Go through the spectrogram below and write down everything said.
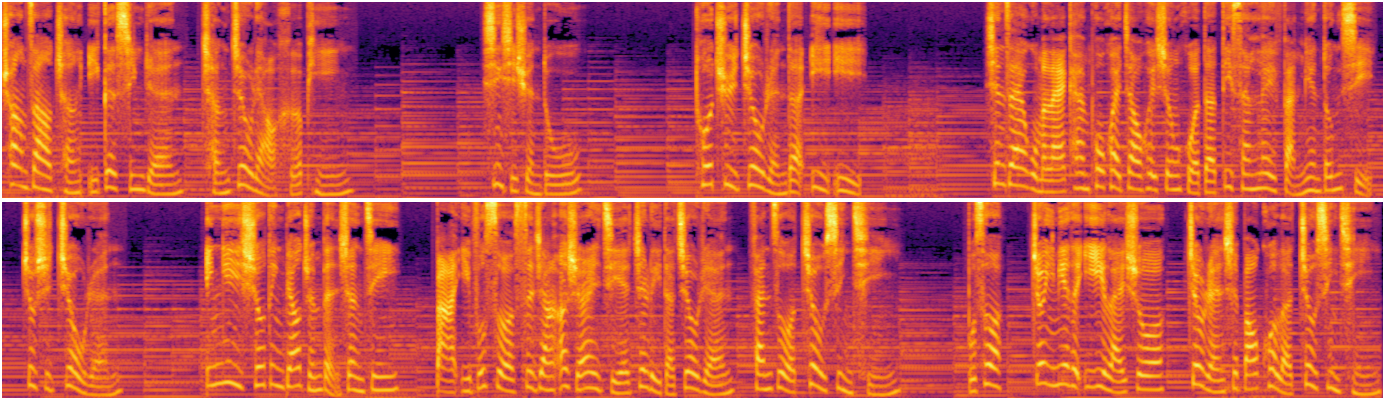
创造成一个新人，成就了和平。信息选读：脱去救人的意义。现在我们来看破坏教会生活的第三类反面东西，就是救人。音译修订标准本圣经，把以弗所四章二十二节这里的救人翻作救性情，不错。就一面的意义来说，救人是包括了救性情，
